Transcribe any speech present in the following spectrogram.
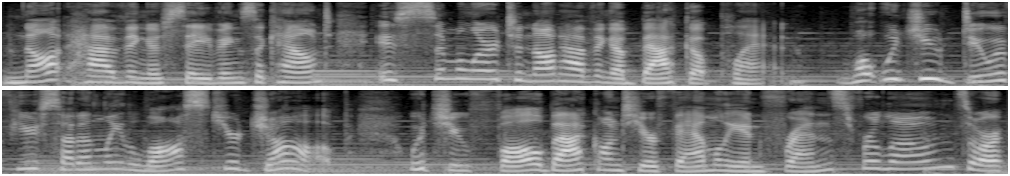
Not having a savings account is similar to not having a backup plan. What would you do if you suddenly lost your job? Would you fall back onto your family and friends for loans or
